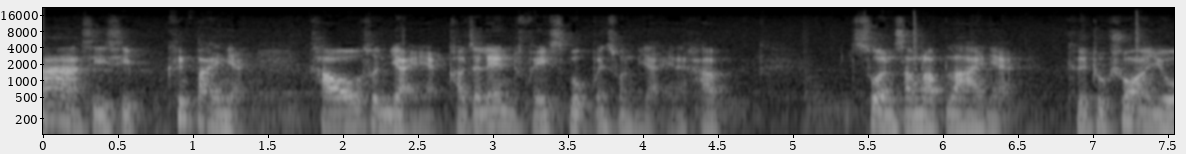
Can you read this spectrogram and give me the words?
35 40 ขึ้นไปเนี่ย เขาส่วนใหญ่เนี่ยเขาจะเล่น Facebook เป็นส่วนใหญ่นะครับ ส่วนสำหรับ Line เนี่ยคือทุกช่วงอายุ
